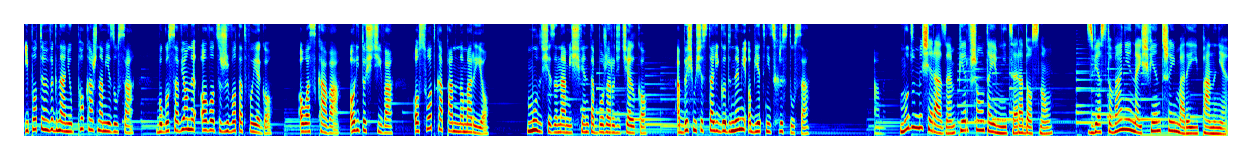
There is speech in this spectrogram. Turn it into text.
i po tym wygnaniu pokaż nam Jezusa, błogosławiony owoc żywota Twojego – o łaskawa, o litościwa, o słodka Panno Maryjo. Módl się za nami, święta Boża Rodzicielko, abyśmy się stali godnymi obietnic Chrystusa. Amen. Módlmy się razem pierwszą tajemnicę radosną. Zwiastowanie Najświętszej Maryi Pannie.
